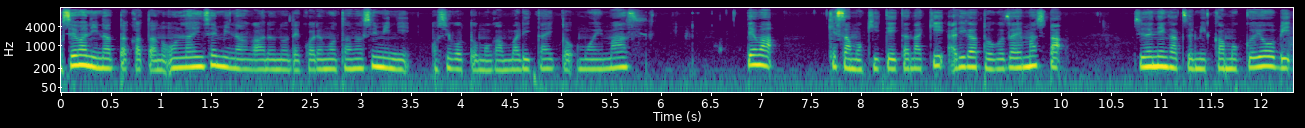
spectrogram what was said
お世話になった方のオンラインセミナーがあるのでこれも楽しみにお仕事も頑張りたいと思います。では今朝も聞いていただきありがとうございました。12月3日木曜日。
